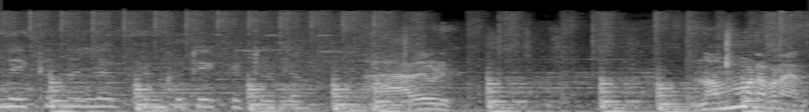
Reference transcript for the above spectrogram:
എന്നേക്കാൾ നല്ല പെൺകുട്ടിയെ കിട്ടുമല്ലോ. അതെ വിട് നമ്മുടെ പ്ലാൻ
